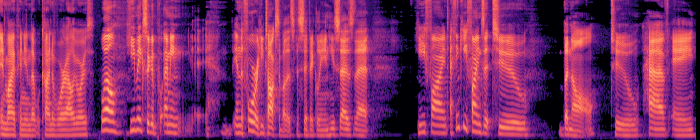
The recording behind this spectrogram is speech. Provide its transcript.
in my opinion that kind of were allegories? Well he makes a good point i mean in the foreword he talks about it specifically and he says that he finds i think he finds it too banal to have a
